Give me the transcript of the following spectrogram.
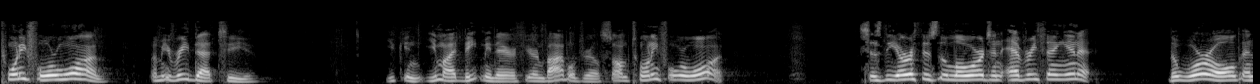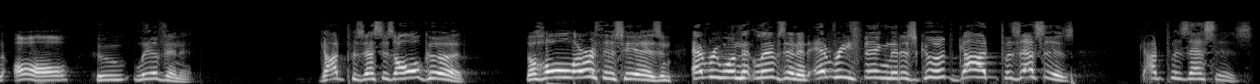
24:1. Let me read that to you. You can you might beat me there if you're in Bible drill. Psalm 24:1 says, The earth is the Lord's and everything in it, the world and all who live in it. God possesses all good. The whole earth is His and everyone that lives in it, everything that is good, God possesses. God possesses.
